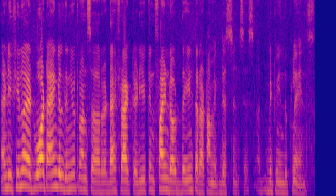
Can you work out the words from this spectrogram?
and if you know at what angle the neutrons are diffracted you can find out the interatomic distances between the planes.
